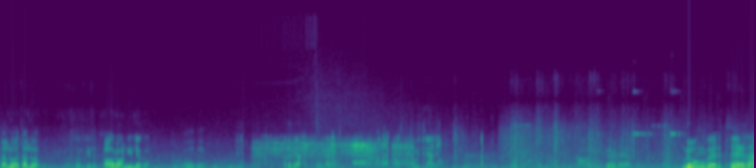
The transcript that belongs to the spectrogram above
चालू आहे चालू आहे. बंद केलं पॉवर ऑन इलं का? हो ते डोंगर चेहरा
